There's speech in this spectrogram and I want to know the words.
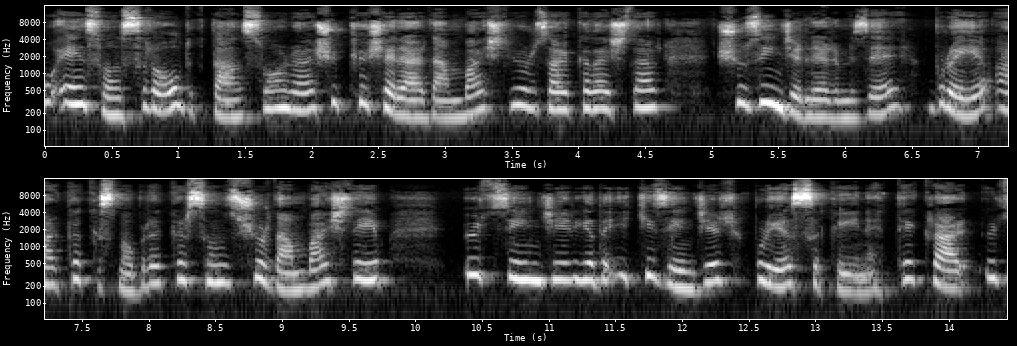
bu en son sıra olduktan sonra şu köşelerden başlıyoruz arkadaşlar. Şu zincirlerimize burayı arka kısma bırakırsınız. Şuradan başlayıp 3 zincir ya da 2 zincir buraya sık iğne. Tekrar 3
